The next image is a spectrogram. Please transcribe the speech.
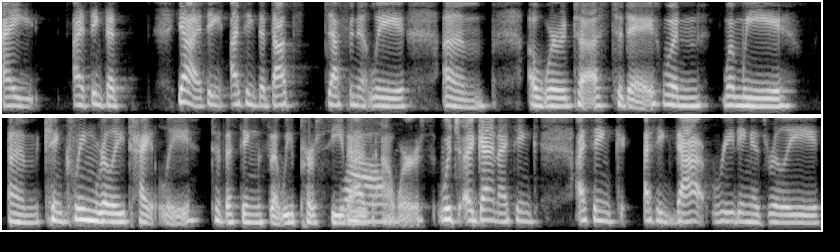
I I think that yeah, I think I think that that's definitely um a word to us today when when we um, can cling really tightly to the things that we perceive wow. as ours which again i think i think i think that reading is really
